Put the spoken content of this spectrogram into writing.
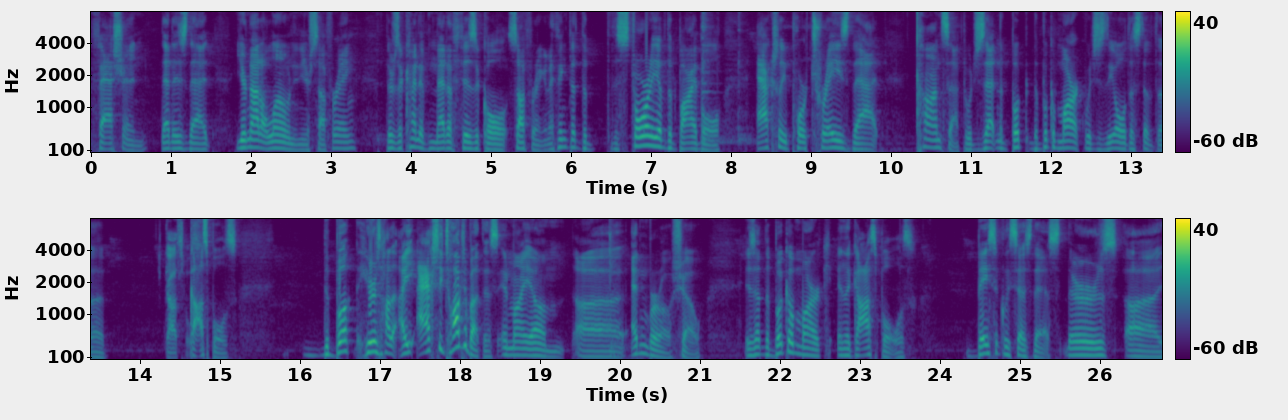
fashion. That is that you're not alone in your suffering. There's a kind of metaphysical suffering, and I think that the the story of the Bible actually portrays that concept, which is that in the book the book of Mark, which is the oldest of the Gospels. Gospels. The book here's how I actually talked about this in my um uh Edinburgh show. Is that the book of Mark in the Gospels basically says this. There's uh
